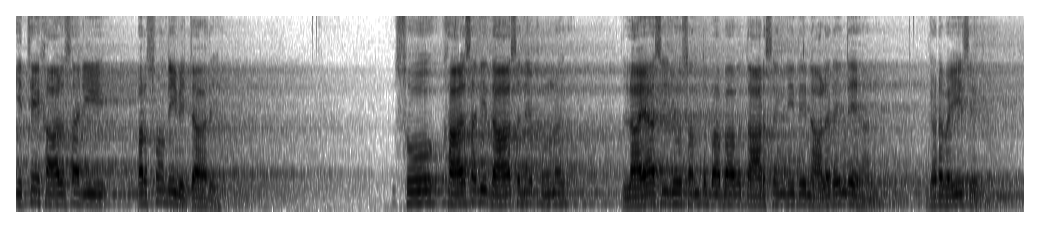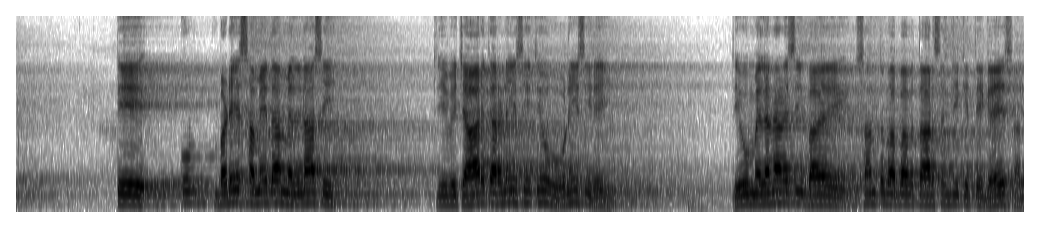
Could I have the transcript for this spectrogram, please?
ਇੱਥੇ ਖਾਲਸਾ ਜੀ ਪਰਸੋਂ ਦੀ ਵਿਚਾਰੇ ਸੋ ਖਾਲਸਾ ਜੀ ਦਾਸ ਨੇ ਫੋਨ ਲਾਇਆ ਸੀ, ਜੋ ਸੰਤ ਬਾਬਾ ਅਵਤਾਰ ਸਿੰਘ ਜੀ ਦੇ ਨਾਲ ਰਹਿੰਦੇ ਹਨ, ਗੜਵਈ ਸਿੱਖ। ਤੇ ਉਹ ਬੜੇ ਸਮੇਂ ਦਾ ਮਿਲਣਾ ਸੀ ਤੇ ਵਿਚਾਰ ਕਰਨੀ ਸੀ ਤੇ ਉਹ ਹੋ ਨਹੀਂ ਸੀ ਰਹੀ। ਤੇ ਉਹ ਮਿਲਣ ਵਾਲੇ ਸੀ, ਬਾਏ ਸੰਤ ਬਾਬਾ ਅਵਤਾਰ ਸਿੰਘ ਜੀ ਕਿਤੇ ਗਏ ਸਨ।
